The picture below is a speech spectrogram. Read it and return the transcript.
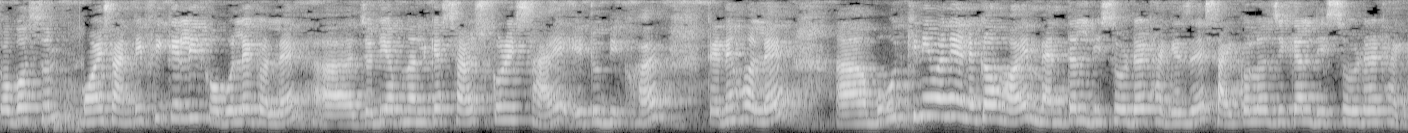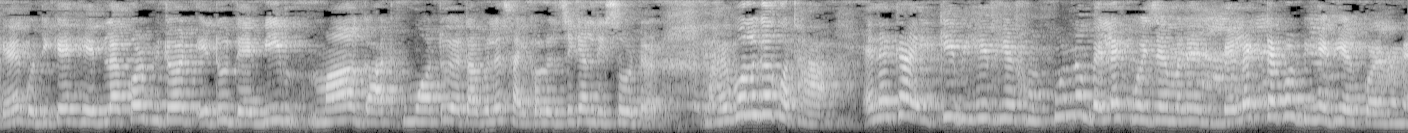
ক'বচোন। মই চাইণ্টিফিকেলি ক'বলৈ গ'লে যদি আপোনালোকে চাৰ্চ কৰি চায় এইটো বিষয় তেনেহ'লে বহুতখিনি মানে এনেকুৱা হয় মেণ্টেল ডিচঅৰ্ডাৰ থাকে যে চাইক'লজিকেল ডিচঅৰ্ডাৰ থাকে। গতিকে সেইবিলাকৰ ভিতৰত এইটো দেৱী মা গাত সোমোৱাটো এটা বোলে চাইক'লজিকেল ডিচঅৰ্ডাৰ ভাবিবলগীয়া কথা। এনেকুৱা একেই বিহেভিয়াৰ সম্পূৰ্ণ বেলেগ হৈ যায় মানে বেলেগ টাইপৰ বিহেভিয়াৰ কৰে মানে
